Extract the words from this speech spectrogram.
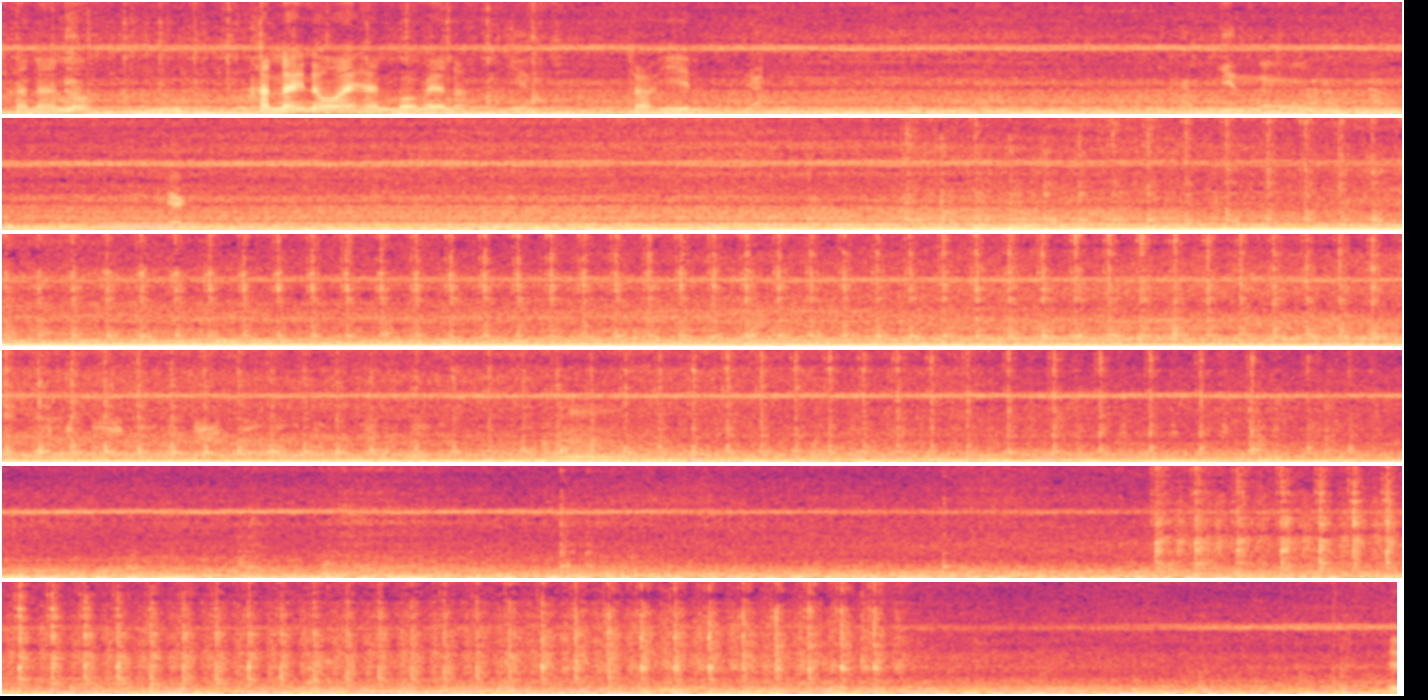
คันนั้นเนาะคันน้อยๆหันบ่แม่นเนาะยินเจาะหิน ขับยินเลยแยก อืม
